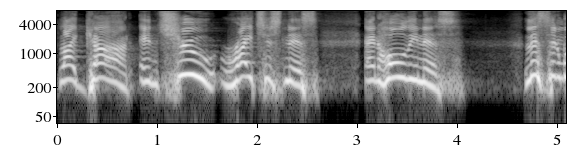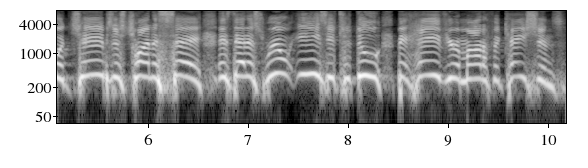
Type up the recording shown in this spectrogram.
Like God in true righteousness and holiness. Listen, what James is trying to say is that it's real easy to do behavior modifications.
